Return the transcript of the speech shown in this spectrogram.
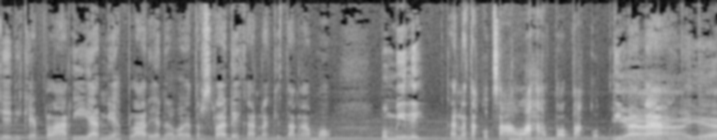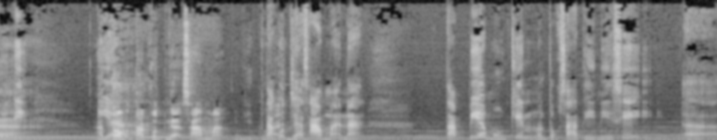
jadi kayak pelarian ya pelarian namanya terserah deh karena kita nggak mau memilih karena takut salah atau takut gimana Iya, gitu. iya. jadi atau iya. takut nggak sama gitu takut nggak sama. Nah tapi ya mungkin untuk saat ini sih eh,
